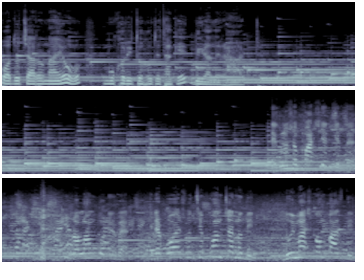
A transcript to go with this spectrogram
পদচারণায়ও মুখরিত হতে থাকে বিড়ালের হাট। এগুলো সব পার্সিয়ান এটার বয়স হচ্ছে পঞ্চান্ন দিন। দুই মাস কম পাঁচ দিন।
